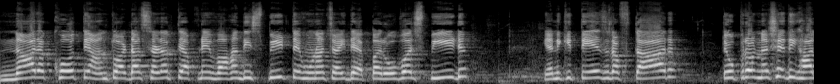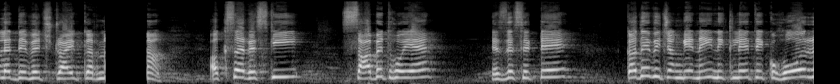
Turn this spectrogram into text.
ਨਾ ਰੱਖੋ। ਧਿਆਨ ਤੁਹਾਡਾ ਸੜਕ ਤੇ ਆਪਣੇ ਵਾਹਨ ਦੀ ਸਪੀਡ ਤੇ ਹੋਣਾ ਚਾਹੀਦਾ ਹੈ, ਪਰ ਓਵਰ ਸਪੀਡ ਯਾਨੀ ਕਿ ਤੇਜ਼ ਰਫ਼ਤਾਰ ਤੇ ਉੱਪਰੋਂ ਨਸ਼ੇ ਦੀ ਹਾਲਤ ਦੇ ਵਿੱਚ ਡਰਾਈਵ ਕਰਨਾ ਅਕਸਰ ਰਿਸਕੀ ਸਾਬਿਤ ਹੋਇਆ ਹੈ। ਇਸ ਦੇ ਸਿੱਟੇ ਕਦੇ ਵੀ ਚੰਗੇ ਨਹੀਂ ਨਿਕਲੇ ਤੇ ਇੱਕ ਹੋਰ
